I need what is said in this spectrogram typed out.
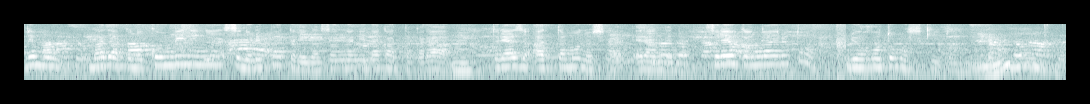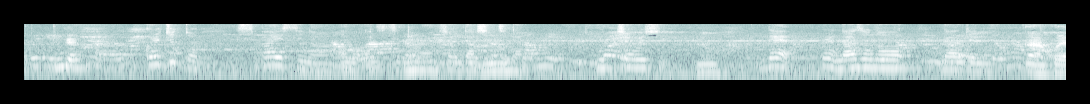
でもまだこのコンビニにそのレパートリーがそんなになかったから、とりあえずあったものしか選んでない。それを考えると両方とも好きと思う。うん。これちょっとスパイシーなあの味付け、そのだし自体。めっちゃ美味しい、でこれ謎のなんていうの？あこれ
